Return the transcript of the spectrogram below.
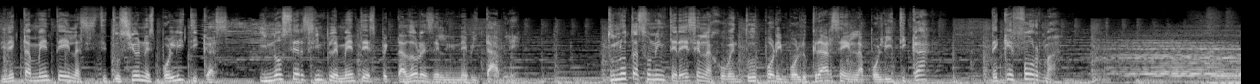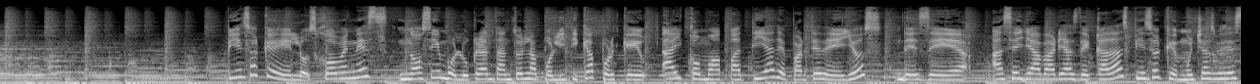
directamente en las instituciones políticas y no ser simplemente espectadores de lo inevitable. ¿Tú notas un interés en la juventud por involucrarse en la política? ¿De qué forma? Pienso que los jóvenes no se involucran tanto en la política porque hay como apatía de parte de ellos desde hace ya varias décadas. Pienso que muchas veces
